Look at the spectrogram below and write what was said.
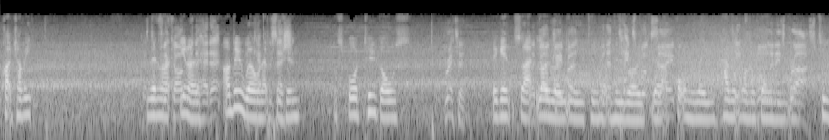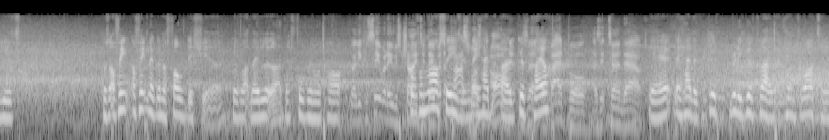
quite chubby. And then like you know. I'll do well in that position. I scored two goals Britain. against like low league teams with like a New Road, textbook they're like bottom of the league, haven't won a game in like two years. Because I think I think they're gonna fold this year because like they look like they're falling apart. Well, you can see what he was trying from to do, last but the season, they had on. a good player. A bad ball, as it turned out. Yeah, they had a good, really good player that came to our team.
